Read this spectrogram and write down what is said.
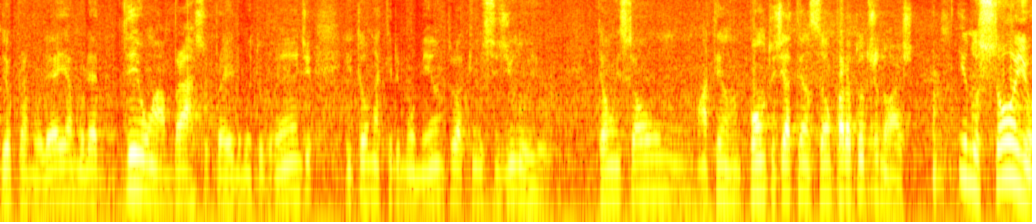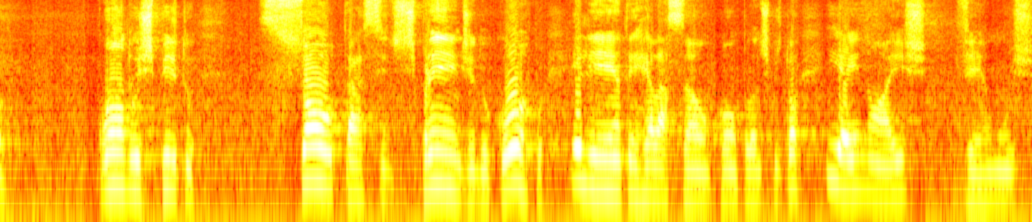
deu para a mulher e a mulher deu um abraço para ele muito grande. Então naquele momento aquilo se diluiu. Então isso é um, um ponto de atenção para todos nós. E no sonho, quando o espírito solta, se desprende do corpo, ele entra em relação com o plano espiritual e aí nós vemos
